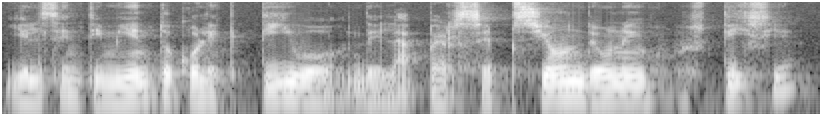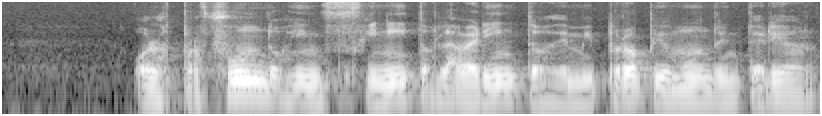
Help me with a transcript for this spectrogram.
y el sentimiento colectivo de la percepción de una injusticia, o los profundos infinitos laberintos de mi propio mundo interior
